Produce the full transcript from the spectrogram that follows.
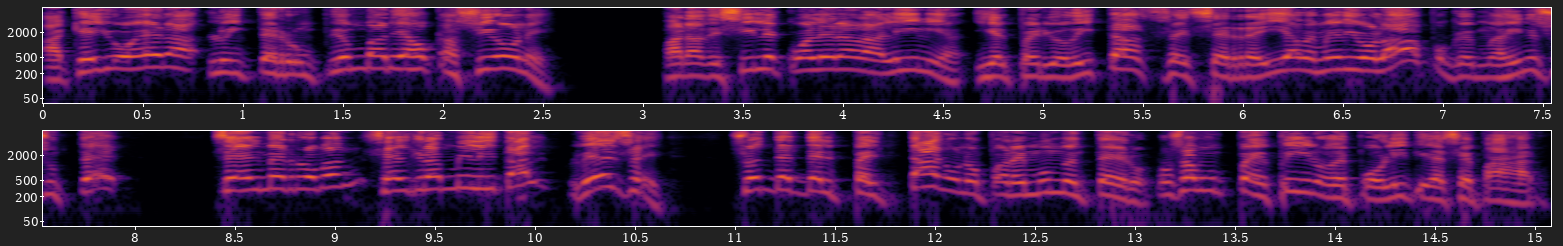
Aquello era, lo interrumpió en varias ocasiones para decirle cuál era la línea. Y el periodista se, reía de medio lado, porque imagínese usted, ese es el Merromán, ese es el gran militar, fíjense. Eso es desde el Pentágono para el mundo entero. No sabe un pepino de política ese pájaro.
